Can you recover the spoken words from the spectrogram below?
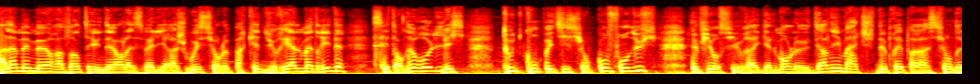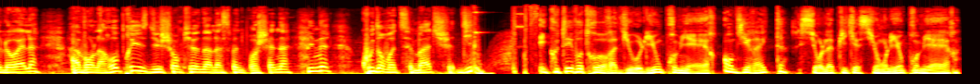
À la même heure, à 21h, l'Asvel ira jouer sur le parquet du Real Madrid. C'est en Euroleague, toute compétition confondue. Et puis on suivra également le dernier match de préparation de l'OL avant la reprise du championnat la semaine prochaine. Coup d'envoi de ce match. Écoutez votre radio Lyon Première en direct sur l'application Lyon Première,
